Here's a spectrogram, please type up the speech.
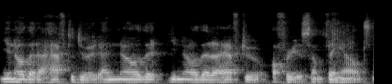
you know that I have to do it. I know that you know that I have to offer you something else.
